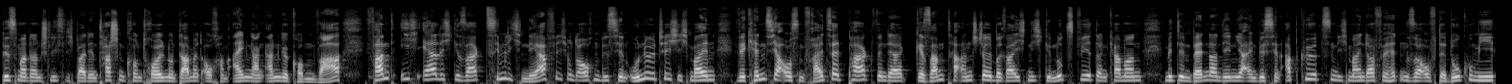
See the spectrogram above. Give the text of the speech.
bis man dann schließlich bei den Taschenkontrollen und damit auch am Eingang angekommen war. Fand ich ehrlich gesagt ziemlich nervig und auch ein bisschen unnötig. Ich meine, wir kennen es ja aus dem Freizeitpark, wenn der gesamte Anstellbereich nicht genutzt wird, dann kann man mit den Bändern den ja ein bisschen abkürzen. Ich meine, dafür hätten sie auf der Dokumi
